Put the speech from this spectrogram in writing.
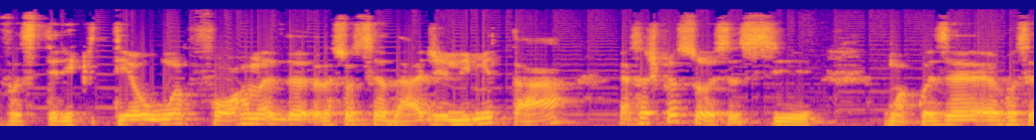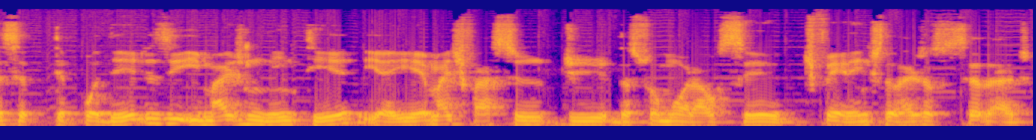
você teria que ter alguma forma da, da sociedade limitar essas pessoas. Se uma coisa é você ter poderes e, e mais ninguém ter, e aí é mais fácil de, da sua moral ser diferente do resto da sociedade.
